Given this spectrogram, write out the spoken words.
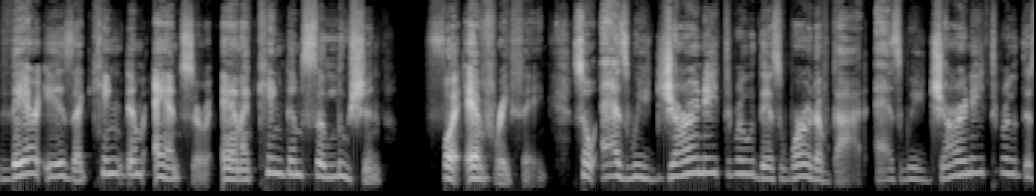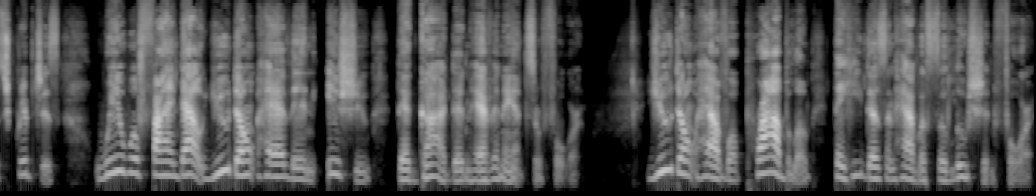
There is a kingdom answer and a kingdom solution for everything. So, as we journey through this word of God, as we journey through the scriptures, we will find out you don't have an issue that God doesn't have an answer for. You don't have a problem that He doesn't have a solution for.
